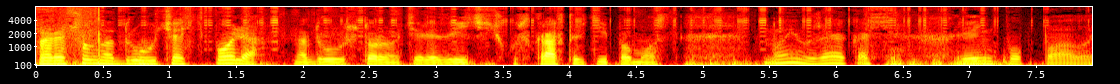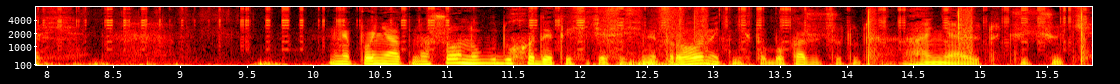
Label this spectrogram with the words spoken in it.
Перейшов на другу часть поля, на другу сторону через річечку, скрафтив типа мост. Ну і вже якась хрень попалась. Непонятно що, ну буду ходити якщо не прогонить ніхто, бо кажуть, що тут ганяють чуть-чуть.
